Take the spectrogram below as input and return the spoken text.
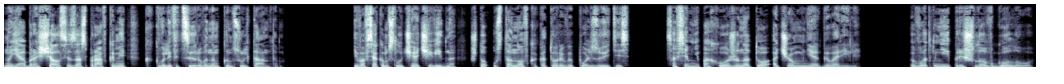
но я обращался за справками к квалифицированным консультантам. И во всяком случае очевидно, что установка, которой вы пользуетесь, совсем не похожа на то, о чем мне говорили. Вот мне и пришло в голову,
